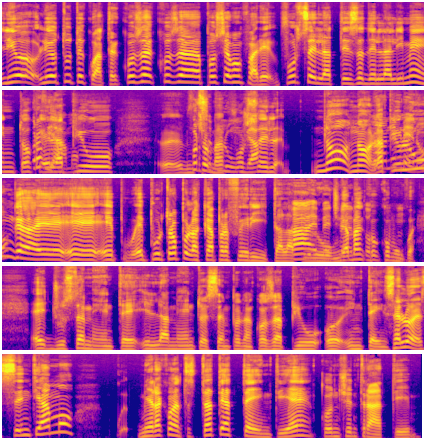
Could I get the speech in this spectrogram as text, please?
li ho, li, ho, tutte e quattro. Cosa, cosa possiamo fare? Forse l'attesa dell'alimento, Proviamo. che è la più... Eh, forse insomma, più lunga. Forse, No, no, no, la più nemmeno. lunga è, è, è, purtroppo la capra ferita, la ah, più lunga, beh, certo. ma comunque è giustamente il lamento è sempre una cosa più uh, intensa. Allora, sentiamo, mi raccomando, state attenti, eh, concentrati.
